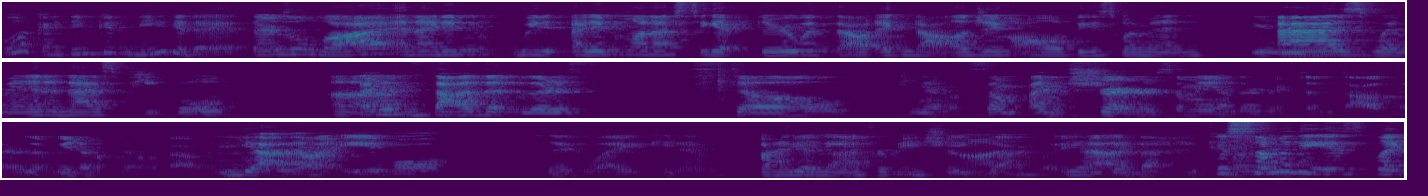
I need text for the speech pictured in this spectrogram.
look, I think it needed it. There's a lot and I didn't we I didn't want us to get through without acknowledging all of these women Mhm. as women and as people. Um, and it's sad that there's still, you know, some. I'm sure so many other victims out there that we don't know about, and Yeah. we're not able to like, you know, find any that- information on. exactly. Yeah. Because some of these, like,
